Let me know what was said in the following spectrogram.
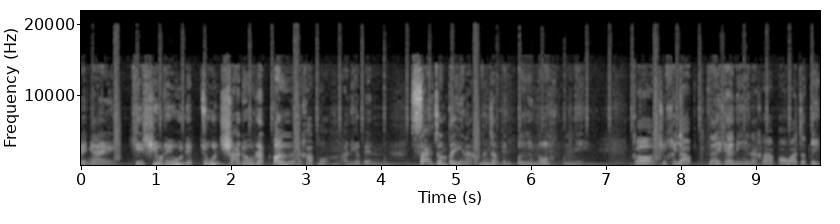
เป็นไง คิชิริวเนปจูนชาร์โดแรปเตอร์นะครับผม อันนี้เป็นสายโจมตีนะครับ เนื่องจากเป็นปืนเนาะนี่ ก็จุดขยับได้แค่นี้นะครับ เพราะว่าจะติด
